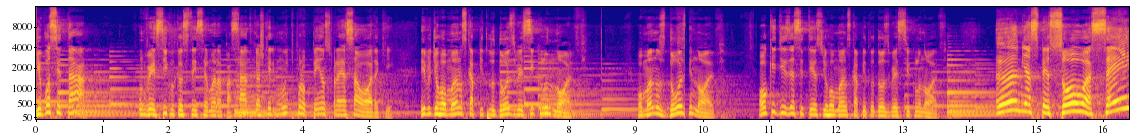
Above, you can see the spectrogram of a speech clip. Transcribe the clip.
E eu vou citar um versículo que eu citei semana passada, que eu acho que ele é muito propenso para essa hora aqui. Livro de Romanos, capítulo 12, versículo 9. Romanos 12, 9. Olha o que diz esse texto de Romanos, capítulo 12, versículo 9. Ame as pessoas sem.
